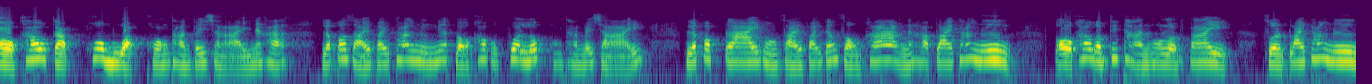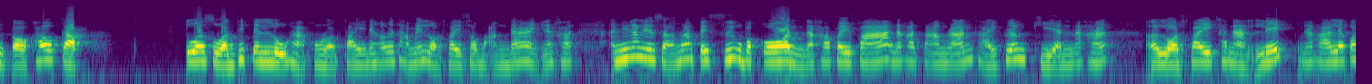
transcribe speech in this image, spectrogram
ต่อเข้ากับขั้วบวกของฐานไฟฉายนะคะ แล้วก็สายไฟข้างหนึ่งเนี่ยต่อเข้ากับขั้วลบของฐานไฟฉาย แล้วก็ปลายของสายไฟทั้งสองข้างนะคะ ปลายข้างหนึ่ง ต่อเข้ากับที่ฐานของหลอดไฟ ส่วนปลายข้างหนึ่งต่อเข้ากับตัวส่วนที่เป็นโลหะของหลอดไฟนะคะจะทำให้หลอดไฟสว่างได้นะคะ อันนี้นักเรียนสามารถไปซื้ออุปกรณ์นะคะ ไฟฟ้านะคะ ตามร้านขายเครื่องเขียนนะคะหลอดไฟขนาดเล็กนะคะ แล้วก็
